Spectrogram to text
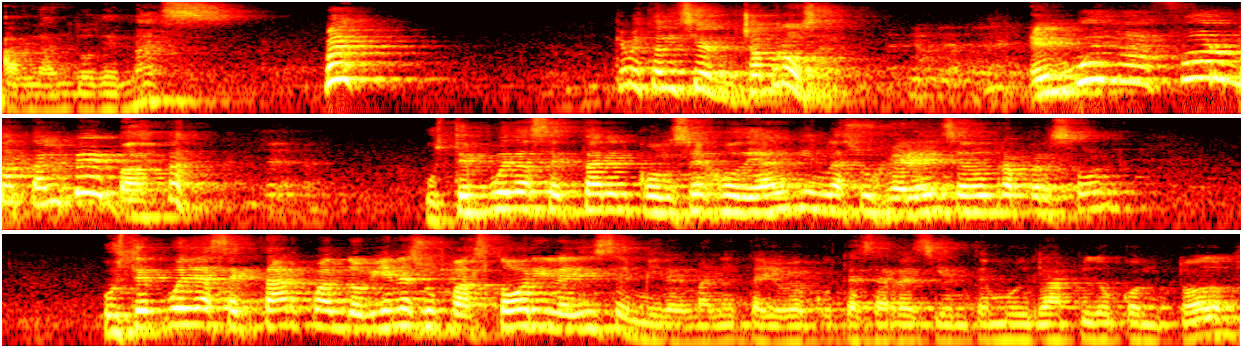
hablando de más. ¿Eh? ¿Qué me está diciendo? Chambrosa. En buena forma, tal vez va. Usted puede aceptar el consejo de alguien, la sugerencia de otra persona. Usted puede aceptar cuando viene su pastor y le dice, mire hermanita, yo veo que usted se resiente muy rápido con todo.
